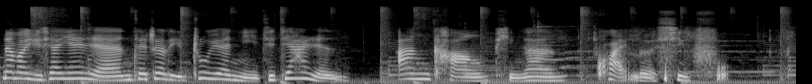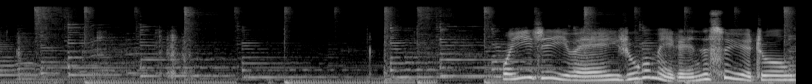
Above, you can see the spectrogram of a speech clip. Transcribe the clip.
那么，雨下嫣然在这里祝愿你及家人安康、平安、快乐、幸福。我一直以为，如果每个人的岁月中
